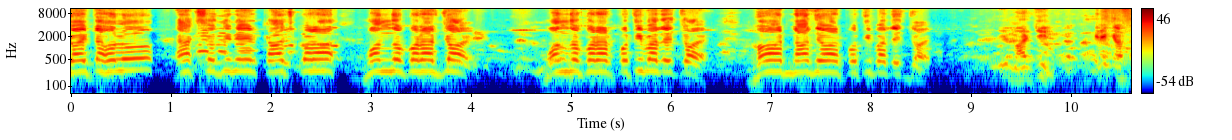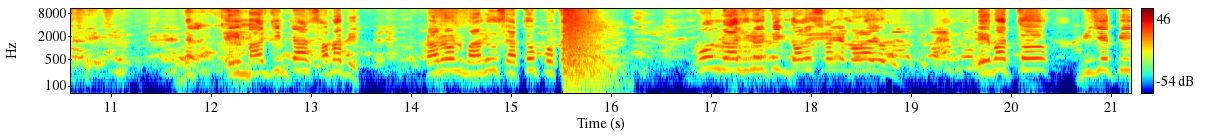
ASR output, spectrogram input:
জয়টা হলো একশো দিনের কাজ করা বন্ধ করার জয়। বন্ধ করার প্রতিবাদের জয়। ঘর না দেওয়ার প্রতিবাদের জয়। এই মার্জিনটা স্বাভাবিক। কারণ মানুষ এত প্রতারিত কোন রাজনৈতিক দলের সঙ্গে লড়াই হলো? এবার তো বিজেপি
